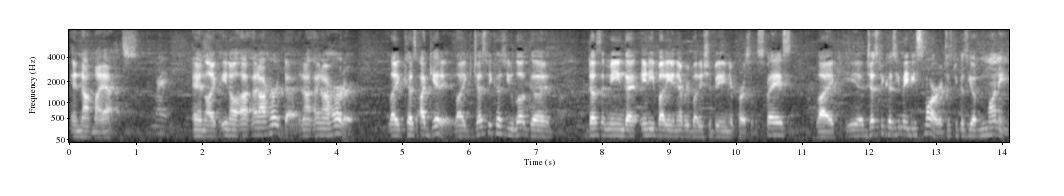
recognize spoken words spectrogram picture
and not my ass. Right. And like you know, I, and I heard that, and I and I heard her, like because I get it. Like just because you look good, doesn't mean that anybody and everybody should be in your personal space. Like yeah, just because you may be smart, or just because you have money,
